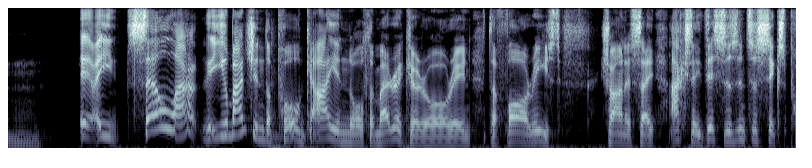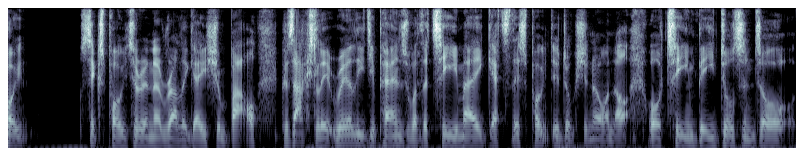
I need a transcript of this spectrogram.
Hmm. I- I- sell that. You imagine the poor guy in North America or in the Far East trying to say, actually, this isn't a six point six pointer in a relegation battle because actually it really depends whether team A gets this point deduction or not, or team B doesn't. Or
